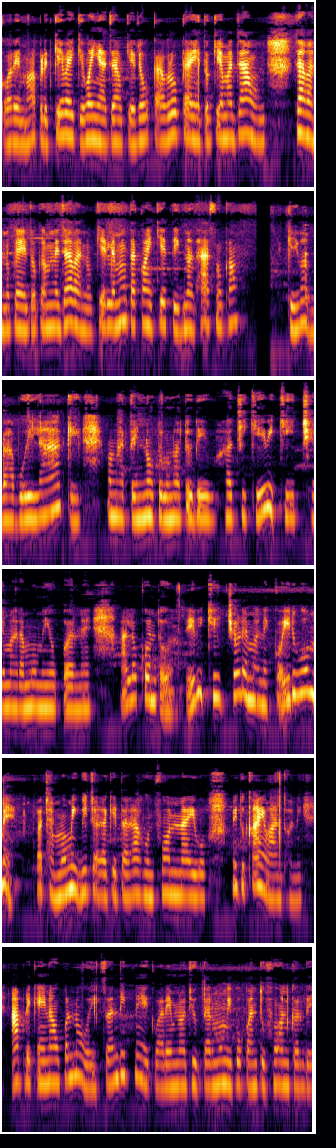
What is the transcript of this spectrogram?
કરે, એમાં આપણે કહેવાય કે અહીંયા જાવ કે રોકાવ, રોકાય તો કે એમાં જાઉં, જવાનું કહે તો કે અમને જવાનું કે, એટલે હું તો કંઈ કહેતી જ ન થાશું કામ કેવા બા બોલ્યા કે અમારે તો નહોતું નહોતું દેવું. હજી કેવી ખીચ છે મારા મમ્મી ઉપર ને? આ લોકોને તો એવી ખીચ ચડે, મને કર્યું અમે. પાછા મમ્મી બિચારા કહેતા, રાહુલ ફોન ના આવ્યો મેં તો કાંઈ વાંધો નહીં. આપણે કંઈ એના ઉપર ન હોય. સંદીપને એકવાર એમ ન થયું તાર મમ્મી પપ્પાને તું ફોન કરી દે.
